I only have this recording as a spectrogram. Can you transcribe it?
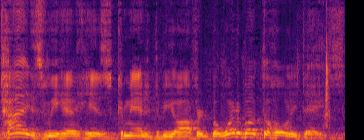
tithes we have, he has commanded to be offered. But what about the holy days?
